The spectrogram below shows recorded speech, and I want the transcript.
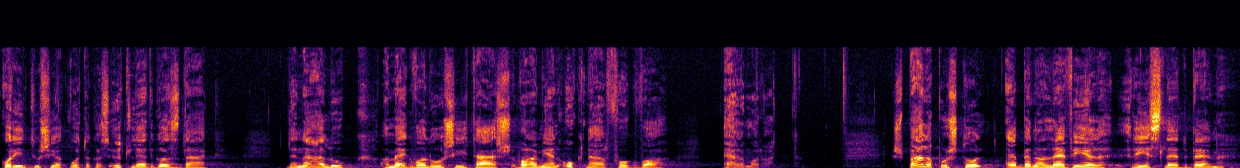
korintusiak voltak az ötletgazdák, de náluk a megvalósítás valamilyen oknál fogva elmaradt. És Pálapostól ebben a levél részletben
